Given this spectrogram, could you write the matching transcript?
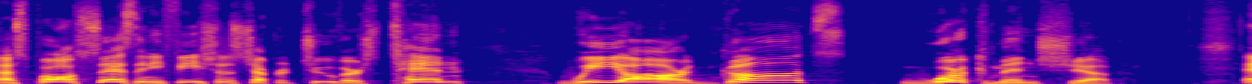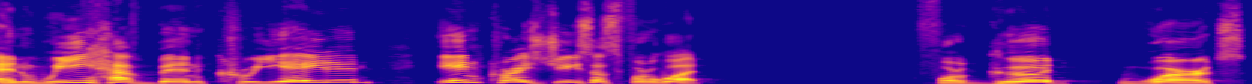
As Paul says in Ephesians chapter 2 verse 10, We are God's workmanship. And we have been created in Christ Jesus for what? For good works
